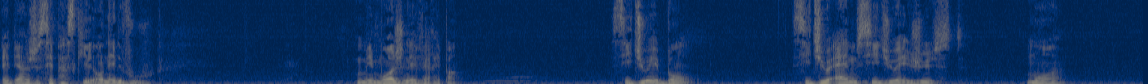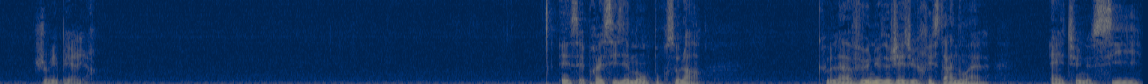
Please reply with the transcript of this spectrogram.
eh bien, je ne sais pas ce qu'il en est de vous, mais moi, je ne les verrai pas. Si Dieu est bon, si Dieu aime, si Dieu est juste, moi, je vais périr. Et c'est précisément pour cela que la venue de Jésus-Christ à Noël est une si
